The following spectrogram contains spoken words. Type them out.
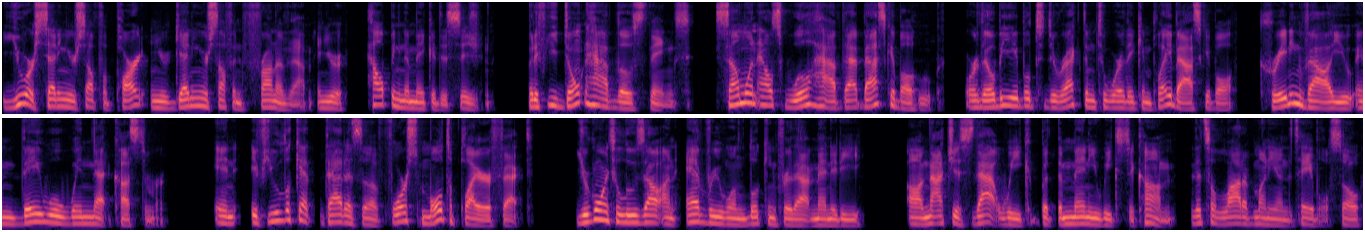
you are setting yourself apart and you're getting yourself in front of them and you're helping them make a decision. But if you don't have those things, someone else will have that basketball hoop or they'll be able to direct them to where they can play basketball, creating value, and they will win that customer. And if you look at that as a force multiplier effect, you're going to lose out on everyone looking for that amenity uh, not just that week, but the many weeks to come. That's a lot of money on the table. So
